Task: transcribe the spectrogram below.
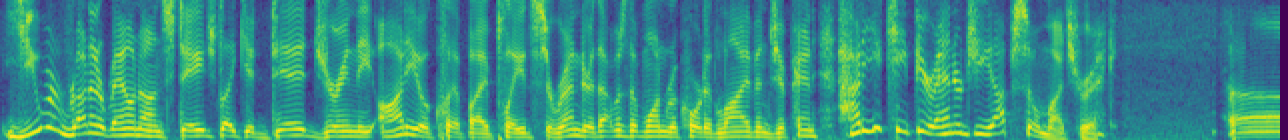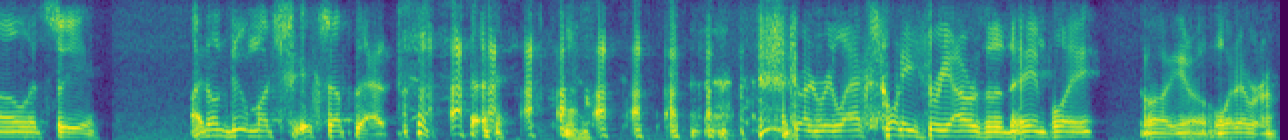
you were running around on stage like you did during the audio clip I played, "Surrender." That was the one recorded live in Japan. How do you keep your energy up so much, Rick? Uh, let's see. I don't do much except that. I try to relax 23 hours in a day and play, uh, you know, whatever.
